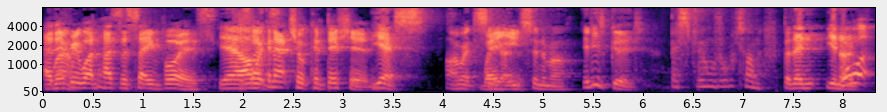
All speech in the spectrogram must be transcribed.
and Wow. everyone has the same voice. Yeah, it's I like an actual condition. Yes, I went to see Where that in the cinema. It is good. Best film of all time. But then you know Well,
